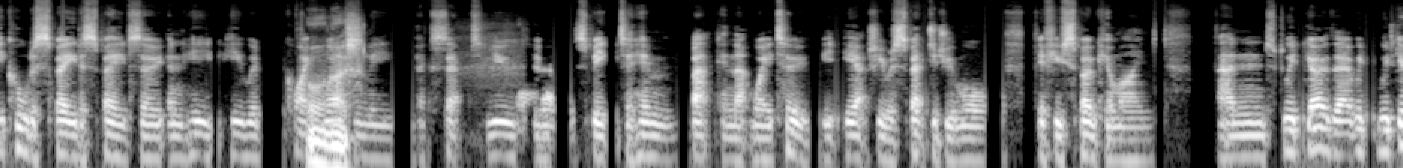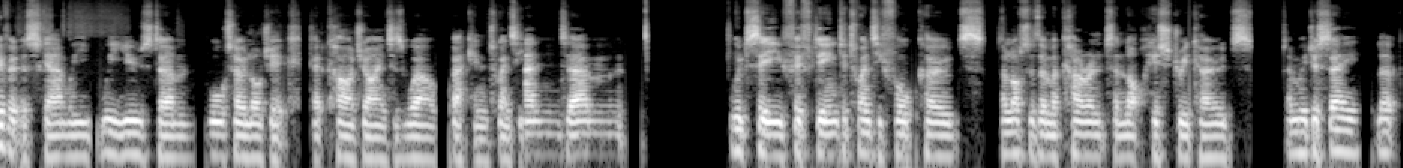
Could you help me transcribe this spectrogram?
he called a spade a spade. So, and he he would quite oh. Accept you to speak to him back in that way too. He, he actually respected you more if you spoke your mind. And we'd go there. We'd, we'd give it a scan. We we used um, AutoLogic at Car Giant as well back in twenty, and um, would see 15 to 20 fault codes. A lot of them are current and not history codes. And we just say, look,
